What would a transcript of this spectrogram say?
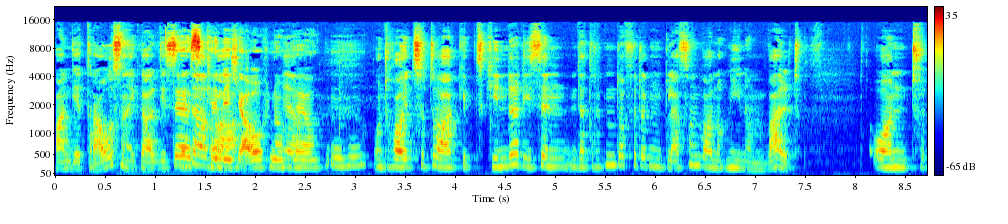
waren wir draußen, egal wie es Wetter war. Das kenne ich auch noch, ja. ja. Mhm. Und heutzutage gibt es Kinder, die sind in der dritten oder vierten Klasse und waren noch nie in einem Wald. Und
